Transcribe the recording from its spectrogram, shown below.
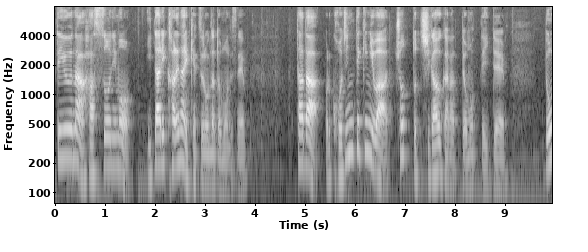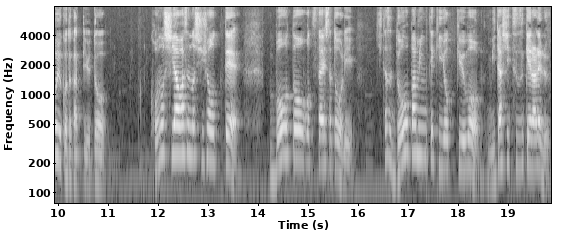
っていうような発想にも至りかねない結論だと思うんですね。ただこれ個人的にはちょっと違うかなって思っていてどういうことかっていうとこの幸せの指標って冒頭お伝えした通りひたすらドーパミン的欲求を満たし続けられる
